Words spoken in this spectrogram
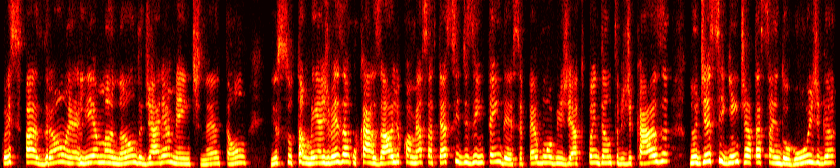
com esse padrão ali emanando diariamente, né? Então, isso também, às vezes, o casal ele começa até a se desentender. Você pega um objeto, põe dentro de casa, no dia seguinte já está saindo rusga,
